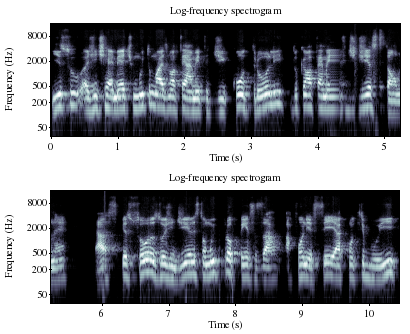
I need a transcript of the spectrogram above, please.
Isso a gente remete muito mais uma ferramenta de controle do que uma ferramenta de gestão, né? As pessoas hoje em dia elas estão muito propensas a, a fornecer, a contribuir,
